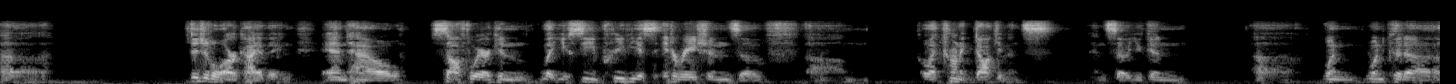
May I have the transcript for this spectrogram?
uh, digital archiving and how software can let you see previous iterations of um, electronic documents, and so you can uh, one one could uh,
